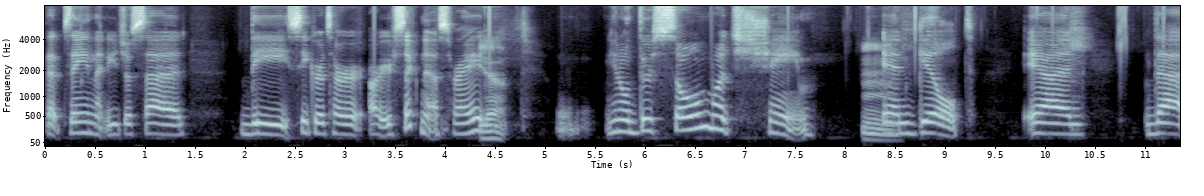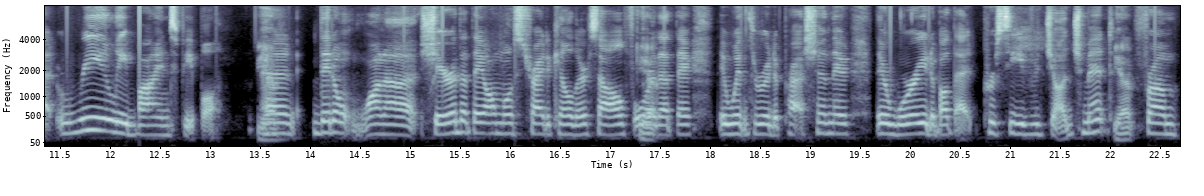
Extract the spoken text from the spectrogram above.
that saying that you just said, the secrets are are your sickness, right? yeah. You know, there's so much shame Mm. and guilt and that really binds people. Yeah. And they don't want to share that they almost try to kill themselves or Yeah. that they they went through a depression. They they're worried about that perceived judgment Yep. from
